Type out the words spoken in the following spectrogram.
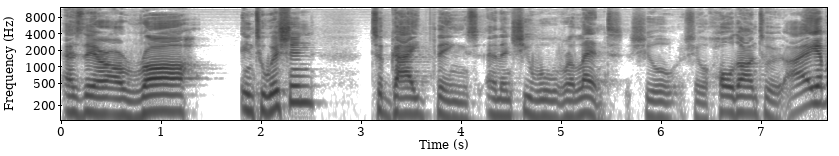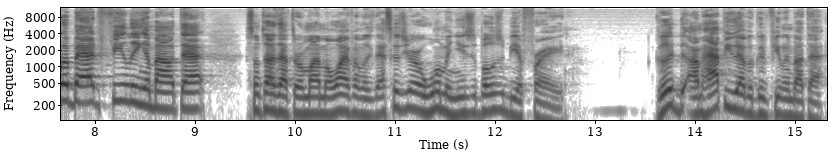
as they are a raw intuition to guide things and then she will relent. She'll she'll hold on to it. I have a bad feeling about that. Sometimes i have to remind my wife i'm like that's because you're a woman. You're supposed to be afraid. Good i'm happy you have a good feeling about that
